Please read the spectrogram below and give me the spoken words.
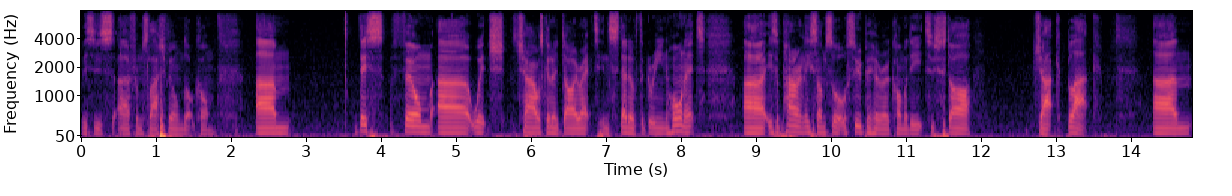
This is uh, from SlashFilm.com. Um, this film, uh, which is going to direct instead of The Green Hornet, uh, is apparently some sort of superhero comedy to star Jack Black. Um,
